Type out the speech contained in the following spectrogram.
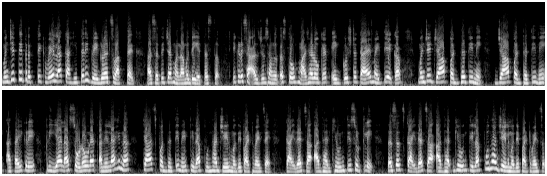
म्हणजे ते प्रत्येक वेळेला काहीतरी वेगळंच वागतायत असं तिच्या मनामध्ये येत असतं. इकडे सा- अर्जुन सांगत असतो माझ्या डोक्यात एक गोष्ट काय माहिती आहे का? म्हणजे ज्या पद्धतीने ज्या पद्धतीने आता इकडे प्रियाला सोडवण्यात आलेलं आहे ना त्याच पद्धतीने तिला पुन्हा जेलमध्ये पाठवायचं आहे कायद्याचा आधार घेऊन ती सुटली. तसंच कायद्याचा आधार घेऊन तिला पुन्हा जेलमध्ये पाठवायचं.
